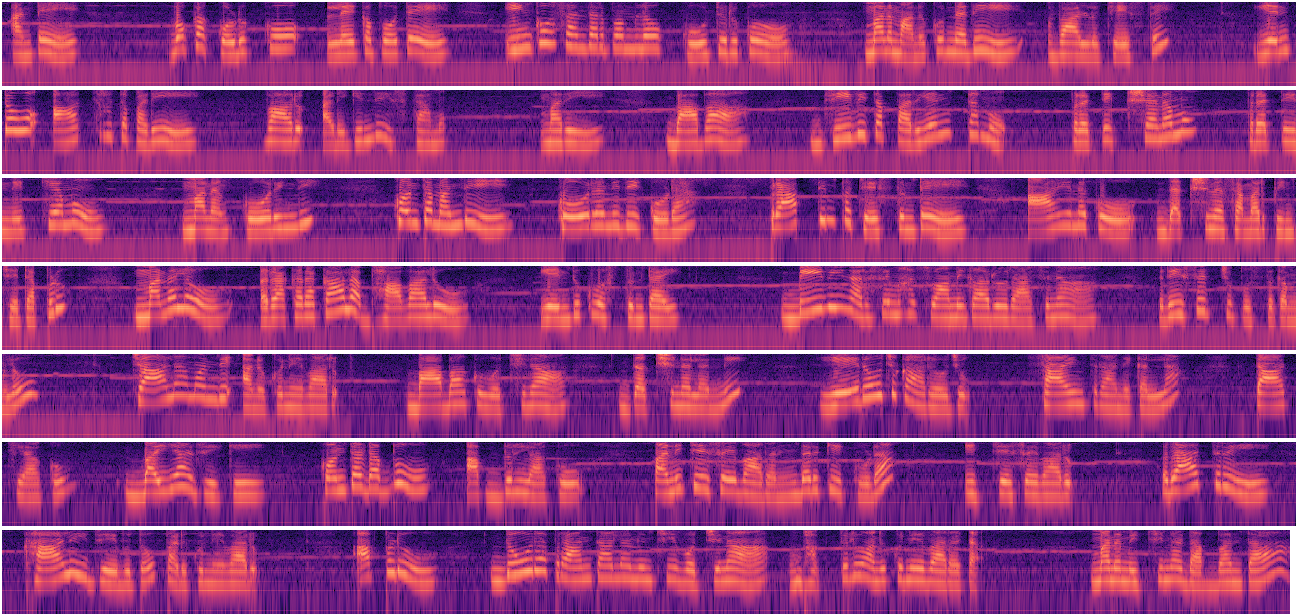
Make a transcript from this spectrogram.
అంటే ఒక కొడుక్కో లేకపోతే ఇంకో సందర్భంలో కూతురుకో మనం అనుకున్నది వాళ్ళు చేస్తే ఎంతో ఆతృతపడి వారు అడిగింది ఇస్తాము. మరి బాబా జీవిత పర్యంతము ప్రతి క్షణము ప్రతి నిత్యము మనం కోరింది కొంతమంది కోరనిది కూడా ప్రాప్తింప చేస్తుంటే ఆయనకు దక్షిణ సమర్పించేటప్పుడు మనలో రకరకాల భావాలు ఎందుకు వస్తుంటాయి? బివి నరసింహస్వామి గారు రాసిన రీసెర్చ్ పుస్తకంలో చాలామంది అనుకునేవారు. బాబాకు వచ్చిన దక్షిణలన్నీ ఏ రోజుకు ఆ రోజు? సాయంత్రానికల్లా తాత్యాకు బయ్యాజీకి కొంత డబ్బు అబ్దుల్లాకు పనిచేసే వారందరికీ కూడా ఇచ్చేసేవారు. రాత్రి ఖాళీ జేబుతో పడుకునేవారు. అప్పుడు దూర ప్రాంతాల నుంచి వచ్చిన భక్తులు అనుకునేవారట మనమిచ్చిన డబ్బంతా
